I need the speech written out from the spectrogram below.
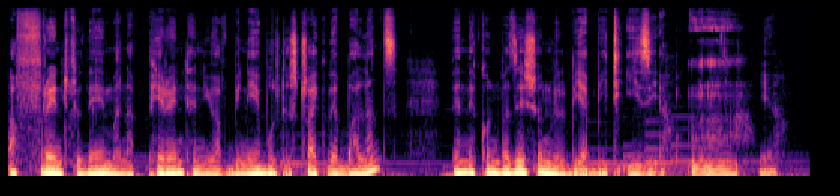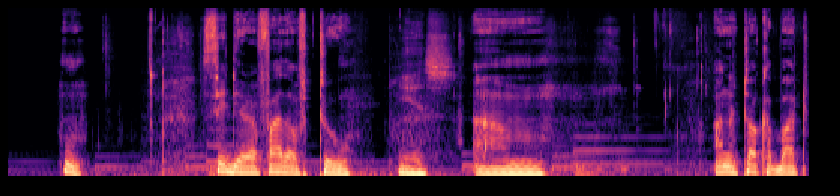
a friend to them and a parent, and you have been able to strike the balance, then the conversation will be a bit easier. Mm. Yeah. Hmm. Sid, you're a father of two. Yes. Um, I want to talk about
